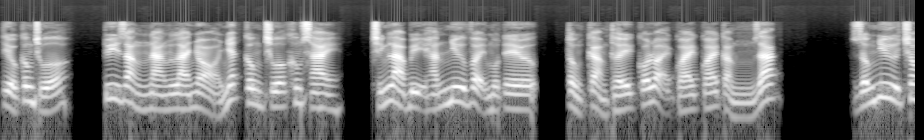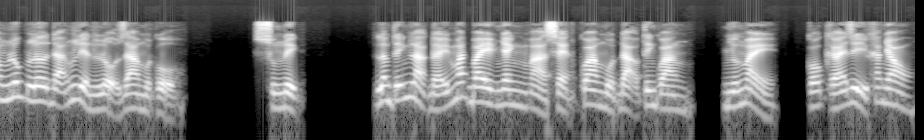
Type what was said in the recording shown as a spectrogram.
Tiểu công chúa, tuy rằng nàng là nhỏ nhất công chúa không sai, chính là bị hắn như vậy một đều, tổng cảm thấy có loại quái quái cảm giác. Giống như trong lúc lơ đãng liền lộ ra một cổ. Xung nịch. Lâm tĩnh lạc đấy mắt bay nhanh mà xẹt qua một đạo tinh quang, nhướng mày, có cái gì khác nhau?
